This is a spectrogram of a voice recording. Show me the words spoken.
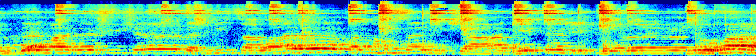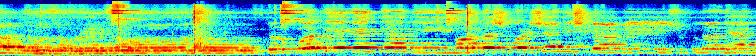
शुद्ध मार्ग शिष्य दशमीचा वार परमहंस दीक्षा घेतली थोर. तप केले त्यानी द्वादश वर्ष निष्कामी. शुक्ल ध्यान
